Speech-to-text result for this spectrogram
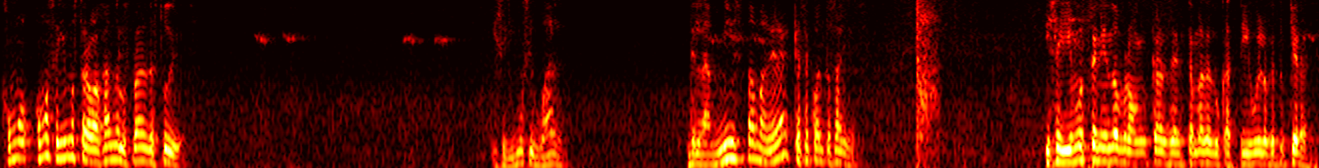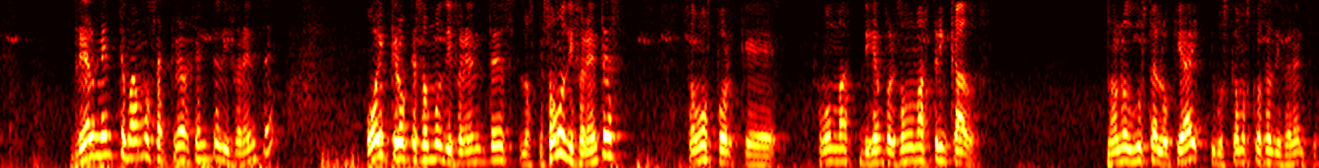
¿Cómo, cómo seguimos trabajando los planes de estudios? Y seguimos igual. De la misma manera que hace cuántos años y seguimos teniendo broncas en temas educativos y lo que tú quieras. ¿Realmente vamos a crear gente diferente? Hoy creo que somos diferentes, los que somos diferentes, somos porque somos más, dijeron, porque somos más trincados. No nos gusta lo que hay y buscamos cosas diferentes.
